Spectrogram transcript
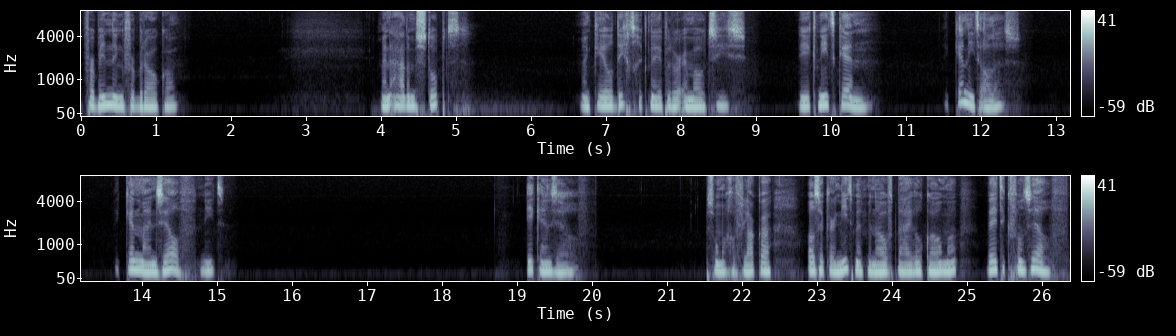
Verbinding verbroken. Mijn adem stopt. Mijn keel dichtgeknepen door emoties die ik niet ken. Ik ken niet alles. Ik ken mijzelf niet. Ik ken zelf. Op sommige vlakken als ik er niet met mijn hoofd bij wil komen, weet ik vanzelf.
